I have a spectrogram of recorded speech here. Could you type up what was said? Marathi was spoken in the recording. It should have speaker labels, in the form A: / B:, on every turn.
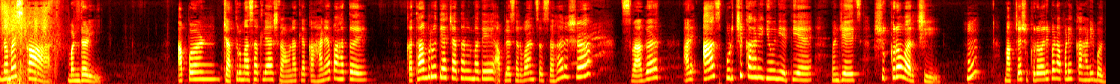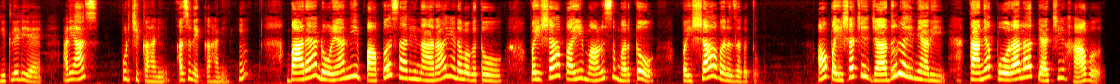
A: नमस्कार मंडळी. आपण चातुर्मासातल्या श्रावणातल्या कहाण्या पाहतोय. कथामृत या चॅनलमध्ये आपल्या सर्वांचं सहर्ष स्वागत आणि आज पुढची कहाणी घेऊन येते आहे म्हणजेच शुक्रवारची. मागच्या शुक्रवारी पण आपण एक कहाणी बघितलेली आहे आणि आज पुढची कहाणी अजून एक कहाणी. बारा बाऱ्या डोळ्यांनी पाप सारी नारायण बघतो पैशापायी माणूस मरतो पैशावर जगतो. अहो पैशाची जादू लई न्यारी तान्या पोराला त्याची हाव.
